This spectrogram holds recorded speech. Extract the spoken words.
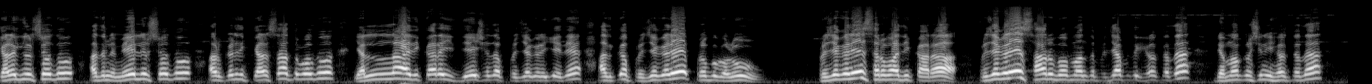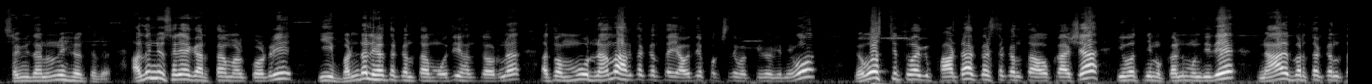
ಕೆಳಗಿಳಿಸೋದು, ಅದನ್ನು ಮೇಲಿರಿಸೋದು, ಅವ್ರ ಕಡೆ ಕೆಲಸ ತಗೊಳ್ಳೋದು ಎಲ್ಲ ಅಧಿಕಾರ ಈ ದೇಶದ ಪ್ರಜೆಗಳಿಗೆ ಇದೆ. ಅದಕ್ಕೆ ಪ್ರಜೆಗಳೇ ಪ್ರಭುಗಳು. ಪ್ರಜೆಗಳೇ ಸರ್ವಾಧಿಕಾರ. ಪ್ರಜೆಗಳೇ ಸಾರ್ವಭೌಮ ಅಂತ ಪ್ರಜಾಪತಿ ಹೇಳ್ತದ, ಡೆಮಾಕ್ರಸಿನೂ ಹೇಳ್ತದ, ಸಂವಿಧಾನನೂ ಹೇಳ್ತದೆ. ಅದನ್ನ ನೀವು ಸರಿಯಾಗಿ ಅರ್ಥ ಮಾಡ್ಕೊಡ್ರಿ ಈ ಬಂಡಲ್ ಹೇಳ್ತಕ್ಕಂಥ ಮೋದಿ ಅಂತವ್ರನ್ನ ಅಥವಾ ಮೂರು ನಾಮ ಹಾಕ್ತಕ್ಕಂಥ ಯಾವುದೇ ಪಕ್ಷದ ವ್ಯಕ್ತಿಗಳಿಗೆ ನೀವು ವ್ಯವಸ್ಥಿತವಾಗಿ ಪಾಠ ಕಳಿಸ್ತಕ್ಕಂಥ ಅವಕಾಶ ಇವತ್ತು ನಿಮ್ಮ ಕಣ್ಣು ಮುಂದಿದೆ. ನಾಳೆ ಬರ್ತಕ್ಕಂಥ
